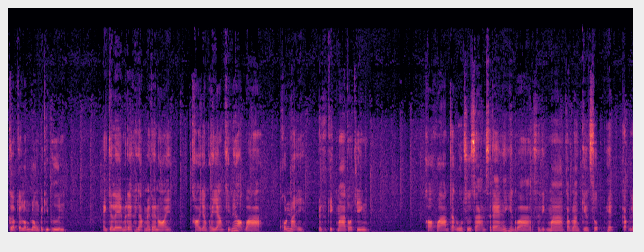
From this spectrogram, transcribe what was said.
เกือบจะล้มลงไปที่พื้น แองเจเล่ไม่ได้ขยับแม้แต่น้อย เขายังพยายามคิดไม่ออกว่า คนไหนเป็นสติกมาตัวจริง ข้อความจากรูนสื่อสารแสดงให้เห็นว่าสติกมากำลังกินซุปเห็ดกับเล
